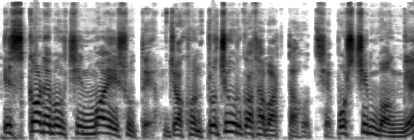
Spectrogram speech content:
ইস্কন এবং চিন্ময় ইস্যুতে যখন প্রচুর কথাবার্তা হচ্ছে, পশ্চিমবঙ্গে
